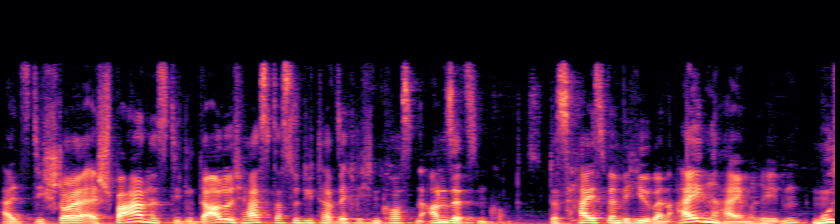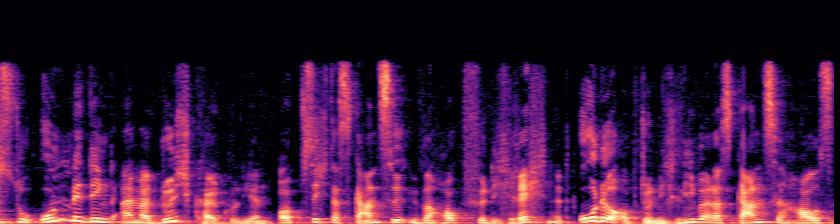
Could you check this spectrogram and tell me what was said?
als die Steuerersparnis, die du dadurch hast, dass du die tatsächlichen Kosten ansetzen konntest. Das heißt, wenn wir hier über ein Eigenheim reden, musst du unbedingt einmal durchkalkulieren, ob sich das Ganze überhaupt für dich rechnet oder ob du nicht lieber das ganze Haus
